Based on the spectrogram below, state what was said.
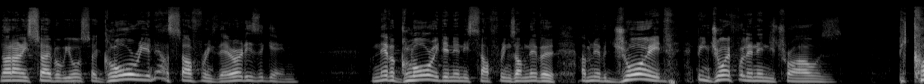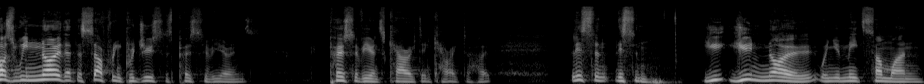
not only so, but we also glory in our sufferings. There it is again. I've never gloried in any sufferings. I've never, I've never joyed, been joyful in any trials because we know that the suffering produces perseverance. Perseverance, character, and character, hope. Listen, listen. You, you know when you meet someone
